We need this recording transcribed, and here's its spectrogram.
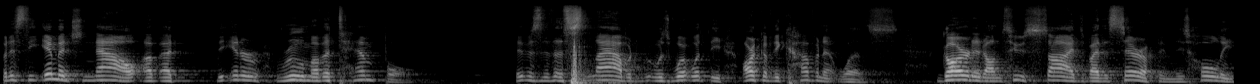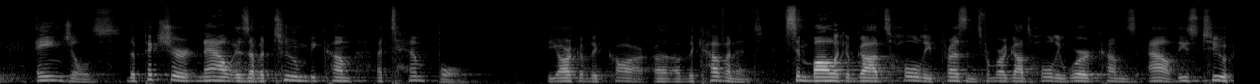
But it's the image now of a the inner room of a temple. It was the slab, was what, what the Ark of the Covenant was, guarded on two sides by the seraphim, these holy angels. The picture now is of a tomb become a temple. The Ark of the, car, uh, of the Covenant, symbolic of God's holy presence, from where God's holy word comes out. These two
